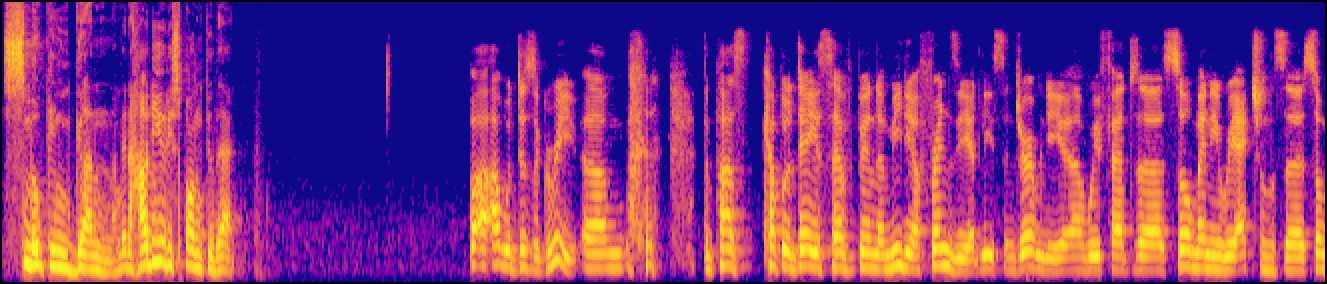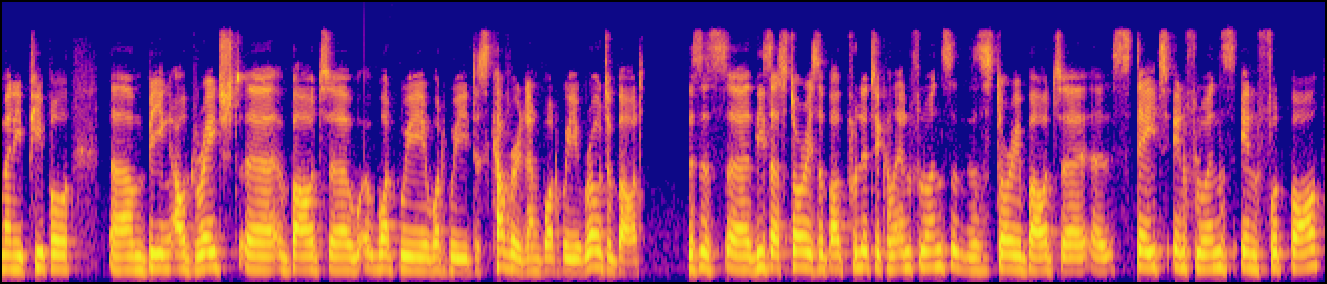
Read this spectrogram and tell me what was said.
smoking gun. I mean, how do you respond to that? Well, I would disagree. Um, the past couple of days have been a media frenzy, at least in Germany. Uh, we've had uh, so many reactions, uh, so many people um, being outraged uh, about uh, what we what we discovered and what we wrote about. This is uh, these are stories about political influence. This is a story about state influence in football.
